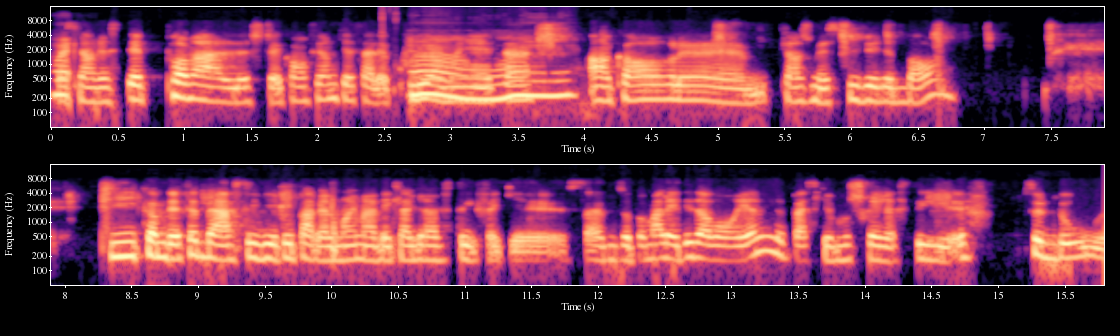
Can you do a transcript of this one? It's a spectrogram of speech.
parce qu'il en restait pas mal. Je te confirme que ça a coulé un ah, moyen temps encore là, euh, quand je me suis virée de bord. Puis, comme de fait, ben, elle s'est virée par elle-même avec la gravité. Fait que ça nous a pas mal aidé d'avoir elle, parce que moi, je serais restée euh, sur le dos,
